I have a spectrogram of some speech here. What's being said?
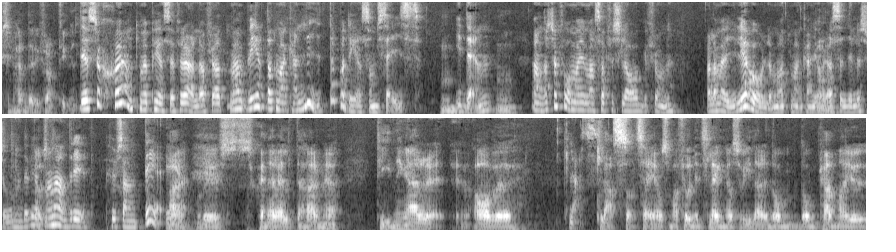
som händer i framtiden. Det är så skönt med PC för alla för att man vet att man kan lita på det som sägs Mm. i den. Mm. Annars så får man ju massa förslag från alla möjliga håll om att man kan göra Mm. si eller så. Men det vet man aldrig hur sant det är. Nej, och det är generellt det här med tidningar av eh, Klass. klass så att säga och som har funnits länge och så vidare. De, de kan man ju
